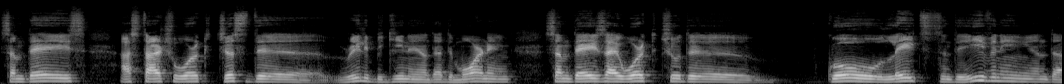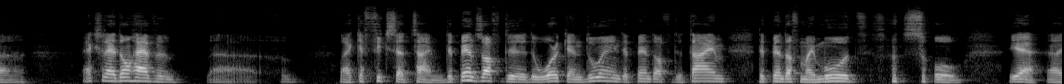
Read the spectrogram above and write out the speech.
Some days I start to work just the really beginning of the morning. Some days I work to the go late in the evening, and uh, actually I don't have a, uh, like a fixed time. Depends of the the work I'm doing. Depend of the time. Depend of my mood. so yeah, I,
